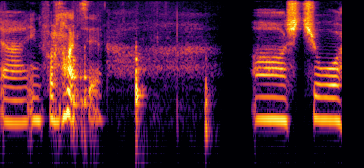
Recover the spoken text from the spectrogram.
е, інформація, що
